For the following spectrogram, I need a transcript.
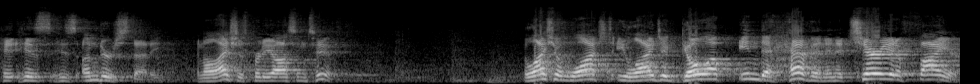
his, his understudy. And Elisha's pretty awesome too. Elisha watched Elijah go up into heaven in a chariot of fire.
